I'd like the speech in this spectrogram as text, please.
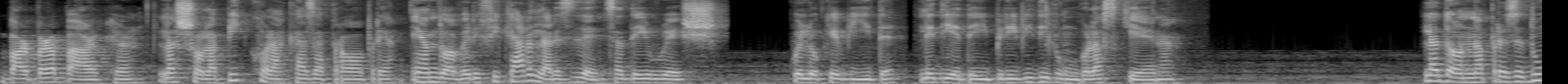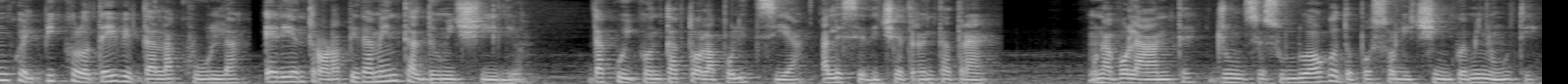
Barbara Barker lasciò la piccola a casa propria e andò a verificare la residenza dei Rish. Quello che vide le diede i brividi lungo la schiena. La donna prese dunque il piccolo David dalla culla e rientrò rapidamente al domicilio, da cui contattò la polizia alle 16.33. Una volante giunse sul luogo dopo soli 5 minuti.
